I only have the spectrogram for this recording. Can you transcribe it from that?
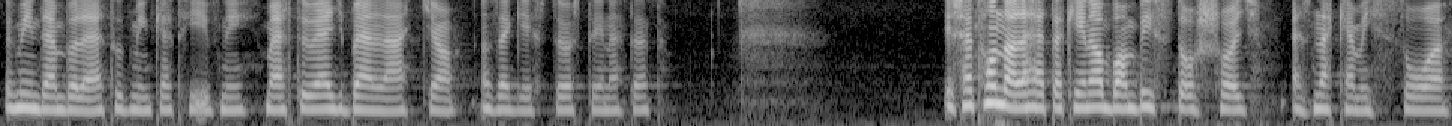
ő mindenből el tud minket hívni, mert ő egyben látja az egész történetet. És hát honnan lehetek én abban biztos, hogy ez nekem is szól,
